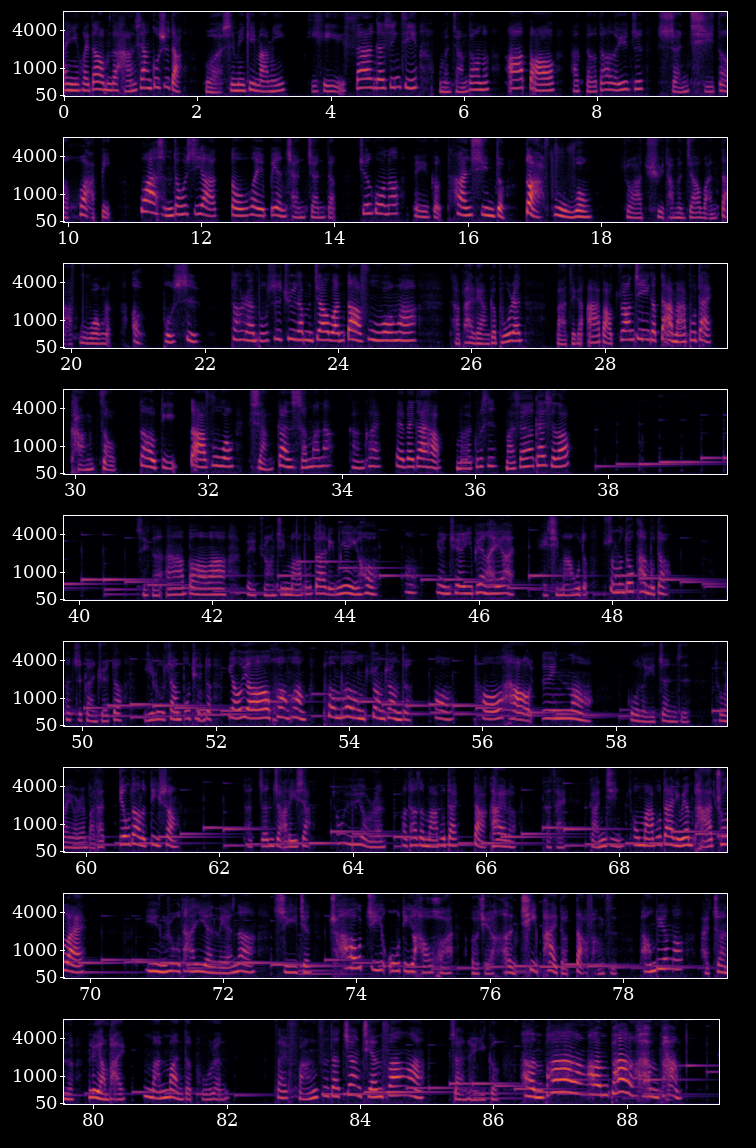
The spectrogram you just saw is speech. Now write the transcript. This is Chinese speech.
欢迎回到我们的航向故事岛。我是 Miki 妈咪，嘿嘿。上个星期我们讲到呢，阿宝他得到了一支神奇的画笔，画什么东西啊都会变成真的。结果呢，被一个贪心的大富翁抓去他们家玩大富翁了。哦，不是，当然不是去他们家玩大富翁啊。他派两个仆人。把这个阿宝装进一个大麻布袋，扛走。到底大富翁想干什么呢？赶快被被盖好，我们的故事马上要开始喽！这个阿宝啊，被装进麻布袋里面以后，哦，眼前一片黑暗，黑漆麻乌的，什么都看不到。他只感觉到一路上不停的摇摇晃晃、碰碰撞撞的，哦。头好晕哦！过了一阵子，突然有人把他丢到了地上。他挣扎了一下，终于有人把他的麻布袋打开了，他才赶紧从麻布袋里面爬出来。映入他眼帘的是一间超级无敌豪华而且很气派的大房子，旁边呢还站了两排满满的仆人。在房子的正前方啊。站了一个很胖、很胖、很胖、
